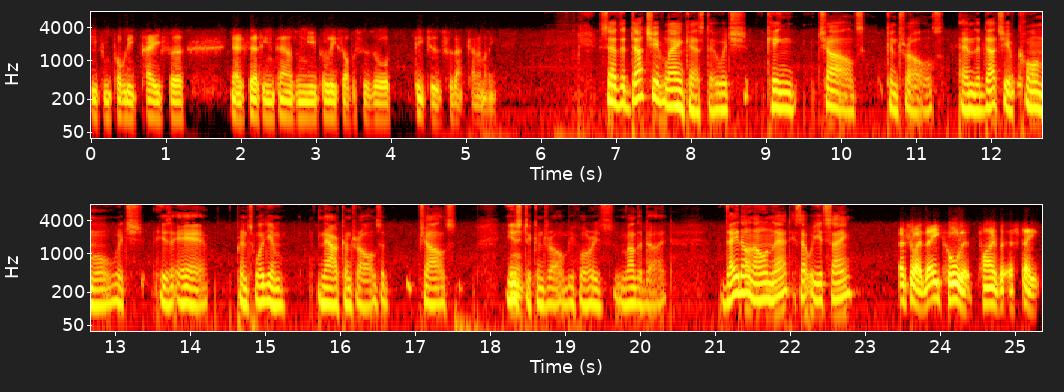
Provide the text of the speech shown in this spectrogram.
you can probably pay for, you know, 13,000 new police officers or teachers for that kind of money. So the Duchy of Lancaster, which King Charles controls, and the Duchy of Cornwall, which his heir, Prince William, now controls, and Charles used mm. to control before his mother died. They don't own that. Is that what you're saying? That's right. They call it private estates.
